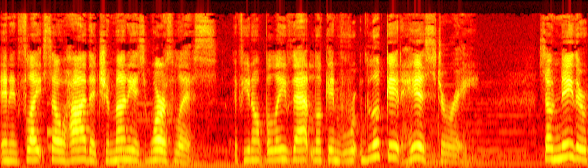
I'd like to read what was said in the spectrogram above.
and inflate so high that your money is worthless. If you don't believe that look in look at history so neither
